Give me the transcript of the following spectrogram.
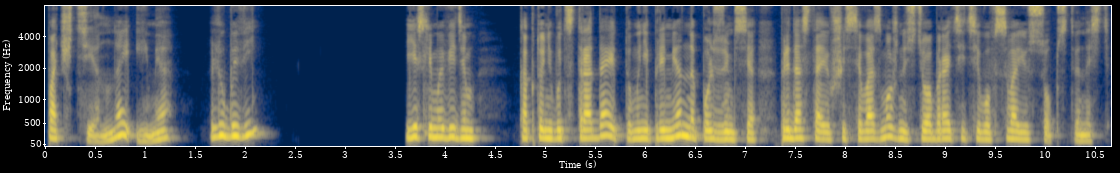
почтенное имя любви. Если мы видим как кто-нибудь страдает, то мы непременно пользуемся предоставившейся возможностью обратить его в свою собственность.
